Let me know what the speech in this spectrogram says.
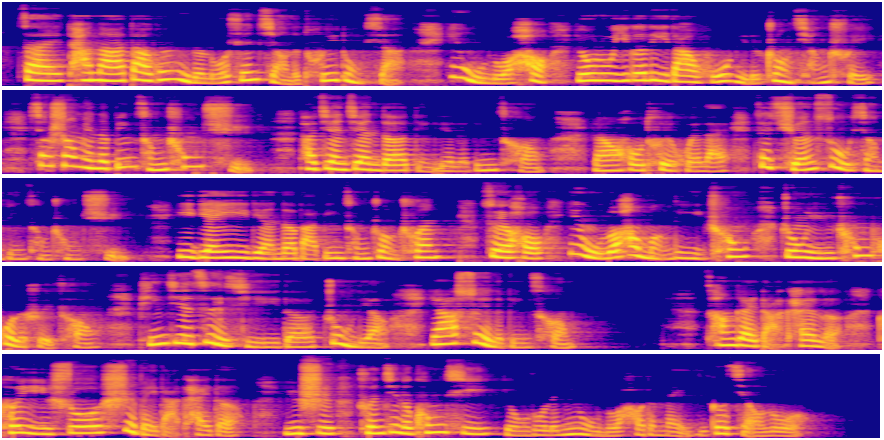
在它那大功率的螺旋桨的推动下，鹦鹉螺号犹如一个力大无比的撞墙锤，向上面的冰层冲去。它渐渐地顶裂了冰层，然后退回来，再全速向冰层冲去。一点一点地把冰层撞穿，最后鹦鹉螺号猛地一冲，终于冲破了水层，凭借自己的重量压碎了冰层。舱盖打开了，可以说是被打开的。于是，纯净的空气涌入了鹦鹉螺号的每一个角落。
